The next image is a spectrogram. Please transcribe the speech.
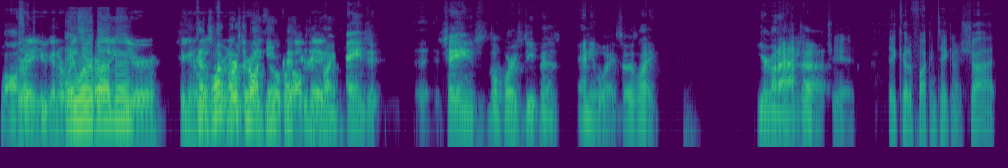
Well also great. You're gonna risk worry about hurting your. You're gonna because one person on defense isn't going to change it, uh, change the worst defense anyway. So it's like you're gonna have mean, to. Shit. They could have fucking taken a shot.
